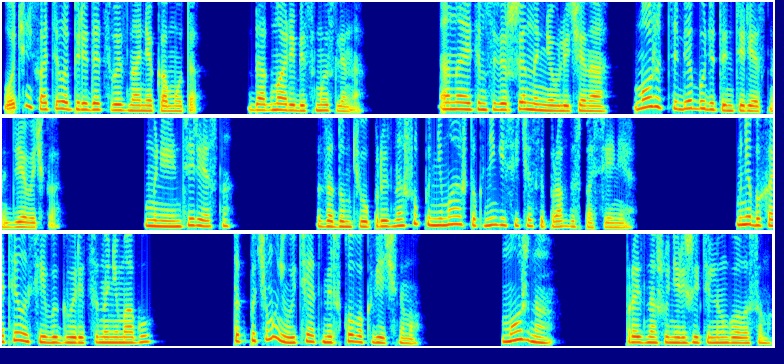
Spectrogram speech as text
Очень хотела передать свои знания кому-то. Дагмаре бессмысленно. Она этим совершенно не увлечена. Может, тебе будет интересно, девочка. Мне интересно. Задумчиво произношу, понимаю, что книги сейчас и правда спасение. Мне бы хотелось ей выговориться, но не могу. Так почему не уйти от мирского к вечному? Можно? Произношу нерешительным голосом.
